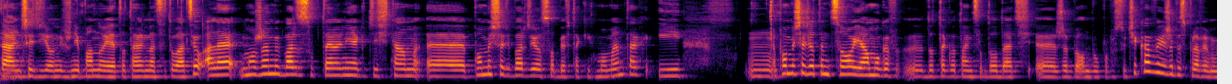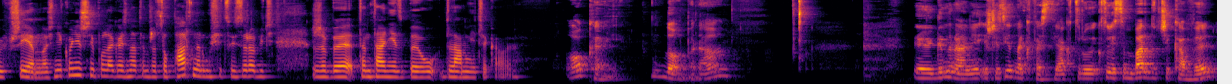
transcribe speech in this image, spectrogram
tańczyć i on już nie panuje totalnie nad sytuacją, ale możemy bardzo subtelnie gdzieś tam e, pomyśleć bardziej o sobie w takich momentach i pomyśleć o tym, co ja mogę w- do tego tańca dodać, e, żeby on był po prostu ciekawy i żeby sprawiał mi przyjemność. Niekoniecznie polegać na tym, że to partner musi coś zrobić, żeby ten taniec był dla mnie ciekawy. Okej, dobra. E, Generalnie jeszcze jest jedna kwestia, który, której jestem bardzo ciekawy,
